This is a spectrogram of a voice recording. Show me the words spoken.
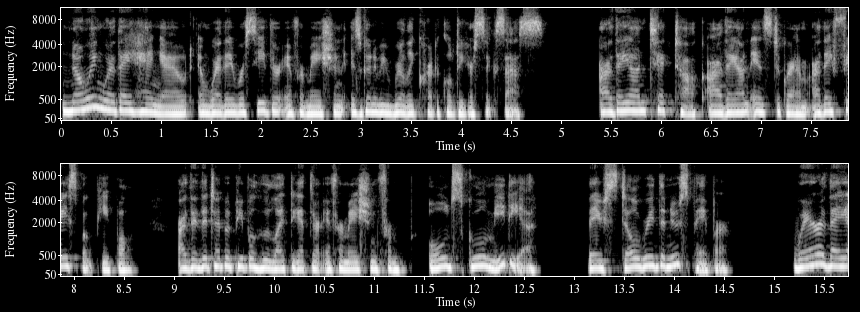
Knowing where they hang out and where they receive their information is going to be really critical to your success. Are they on TikTok? Are they on Instagram? Are they Facebook people? Are they the type of people who like to get their information from old school media? They still read the newspaper. Where they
